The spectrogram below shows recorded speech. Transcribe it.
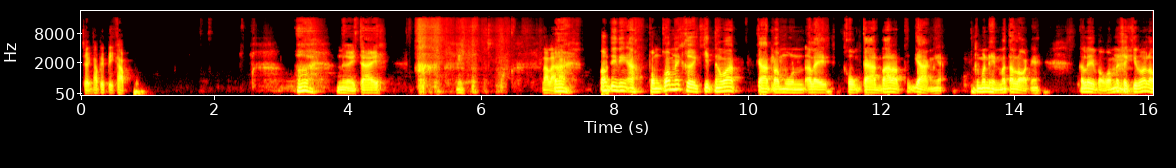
เชิญครับพี่ปิ๊กครับเฮ้ยเหนื่อยใจนั่นแหละเอ้นะยความจริงๆอะผมก็ไม่เคยคิดนะว่าการประมูลอะไรโครงการบ้านเราทุกอย่างเนี่ย คือมันเห็นมาตลอดไงก็เลยบอกว่าไม่เคยคิดว่าเรา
